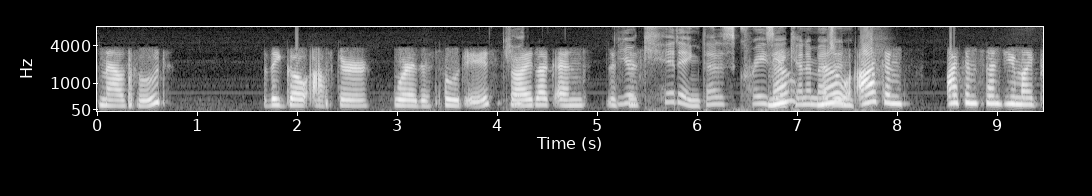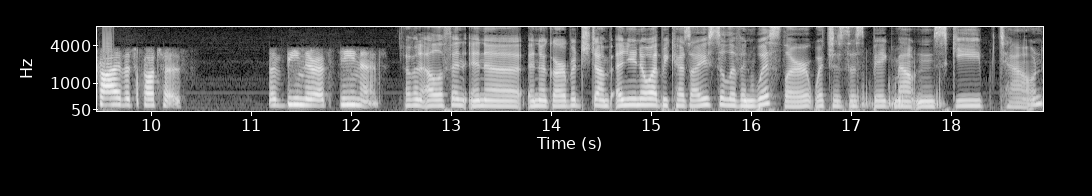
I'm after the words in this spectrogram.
smell food. So they go after where the food is, right? Like and this You're is kidding. That is crazy. no, I can't imagine. No, I can I can send you my private photos. I've been there, I've seen it. of an elephant in a in a garbage dump. And you know what? Because I used to live in Whistler, which is this big mountain ski town,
